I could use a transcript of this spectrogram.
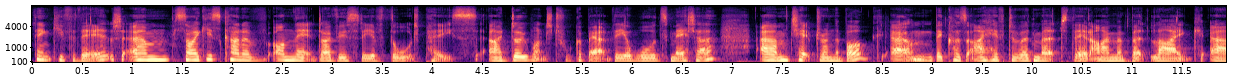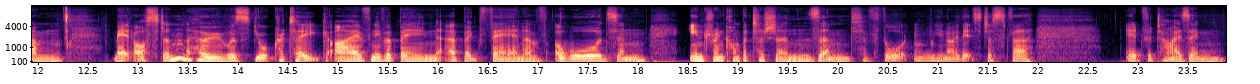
Thank you for that. Um, so, I guess, kind of on that diversity of thought piece, I do want to talk about the Awards Matter um, chapter in the book um, because I have to admit that I'm a bit like. Um, Matt Austin, who was your critique. I've never been a big fan of awards and entering competitions and have thought, mm, you know, that's just for advertising,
